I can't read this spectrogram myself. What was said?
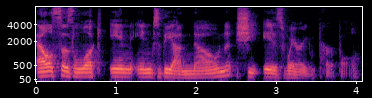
Elsa's look in Into the Unknown, she is wearing purple.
